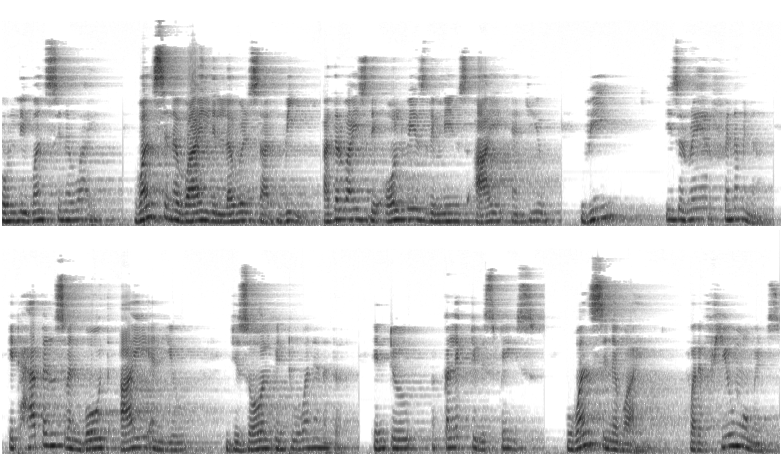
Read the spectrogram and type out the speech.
only once in a while. Once in a while, the lovers are we. Otherwise, they always remains I and you. We is a rare phenomenon. It happens when both I and you dissolve into one another, into a collective space. Once in a while, for a few moments,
